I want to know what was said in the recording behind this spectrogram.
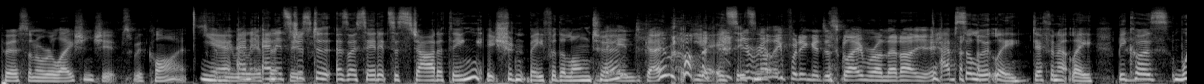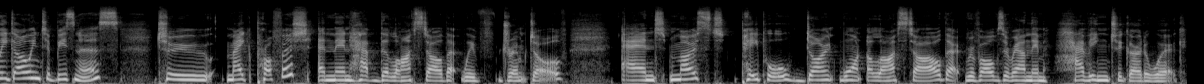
personal relationships with clients. Yeah, really and, and it's just, a, as I said, it's a starter thing. It shouldn't be for the long term. The end game. yeah, it's, You're really putting a disclaimer on that, are you? absolutely, definitely. Because we go into business to make profit and then have the lifestyle that we've dreamt of. And most people don't want a lifestyle that revolves around them having to go to work.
